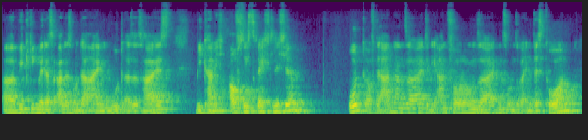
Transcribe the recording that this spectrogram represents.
äh, wie kriegen wir das alles unter einen Hut. Also das heißt, wie kann ich aufsichtsrechtliche und auf der anderen Seite die Anforderungen seitens unserer Investoren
